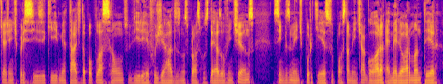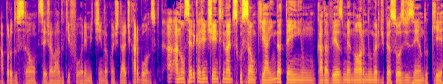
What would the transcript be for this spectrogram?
que a gente precise que metade da população vire refugiados nos próximos 10 ou 20 anos, simplesmente porque supostamente agora é melhor manter a produção, seja lá do que for, emitindo a quantidade de carbonos. A, não ser que a gente entre na discussão que ainda tem um cada vez menor número de pessoas dizendo que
